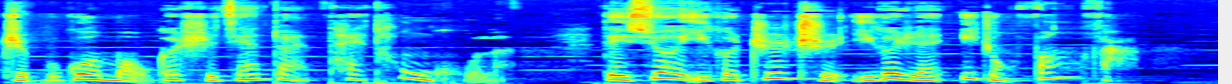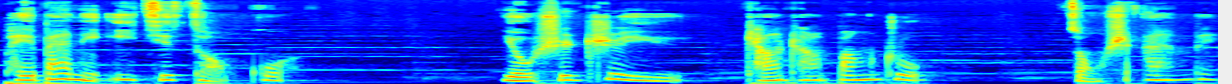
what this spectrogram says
只不过某个时间段太痛苦了，得需要一个支持，一个人，一种方法陪伴你一起走过。有时治愈，常常帮助，总是安慰。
